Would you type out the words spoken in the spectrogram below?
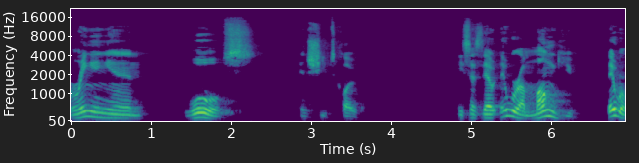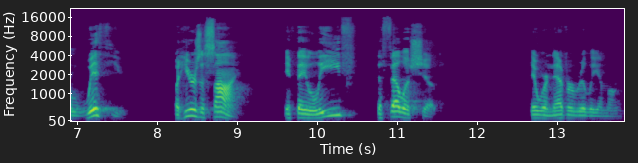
bringing in wolves in sheep's clothing. He says they, they were among you, they were with you. But here's a sign if they leave the fellowship, they were never really among you.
